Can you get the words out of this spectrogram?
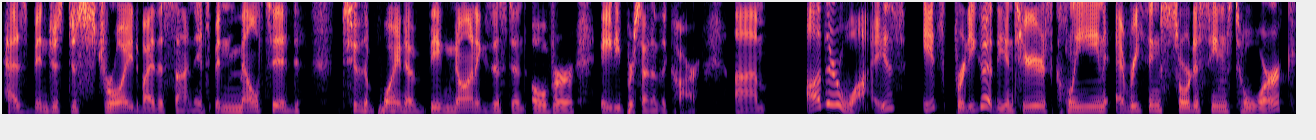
has been just destroyed by the sun. It's been melted to the point of being non existent over 80% of the car. Um, Otherwise, it's pretty good. The interior is clean. Everything sort of seems to work.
